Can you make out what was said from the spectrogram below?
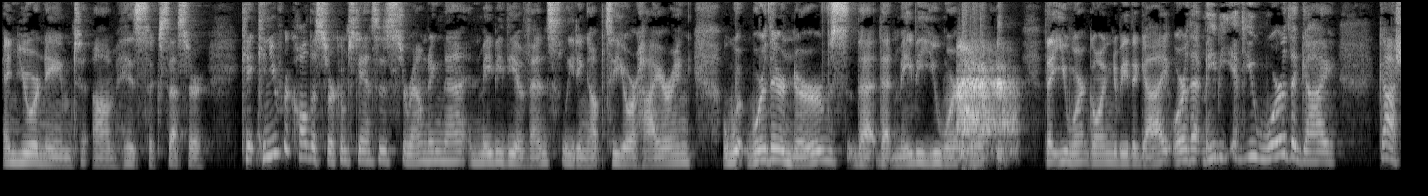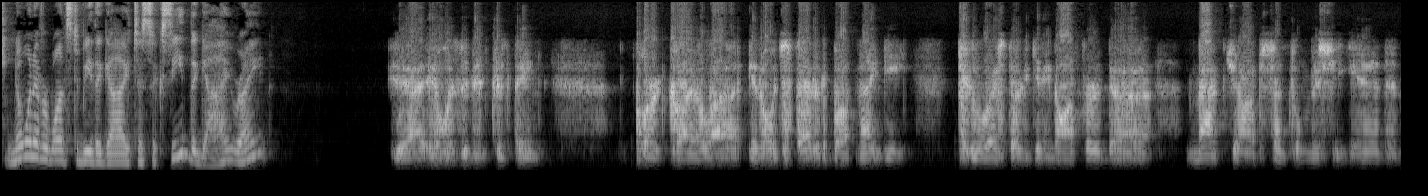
and you're named um, his successor. Can, can you recall the circumstances surrounding that and maybe the events leading up to your hiring? W- were there nerves that that maybe you weren't that you weren't going to be the guy, or that maybe if you were the guy, gosh, no one ever wants to be the guy to succeed the guy, right? Yeah, it was an interesting part, Kyle. Uh, you know, it started about 92. I started getting offered uh, MAC jobs, Central Michigan, and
